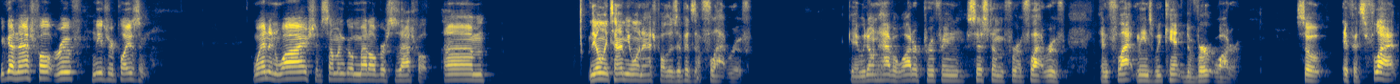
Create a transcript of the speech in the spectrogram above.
You got an asphalt roof needs replacing. When and why should someone go metal versus asphalt? Um, the only time you want asphalt is if it's a flat roof. Okay, we don't have a waterproofing system for a flat roof, and flat means we can't divert water. So if it's flat,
